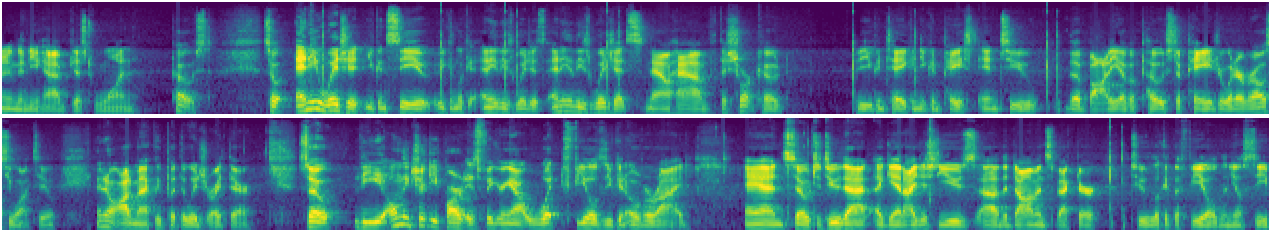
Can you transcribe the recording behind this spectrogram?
And then you have just one post. So any widget you can see, we can look at any of these widgets. Any of these widgets now have the shortcode that you can take and you can paste into the body of a post, a page, or whatever else you want to, and it'll automatically put the widget right there. So the only tricky part is figuring out what fields you can override. And so to do that, again, I just use uh, the DOM inspector to look at the field, and you'll see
